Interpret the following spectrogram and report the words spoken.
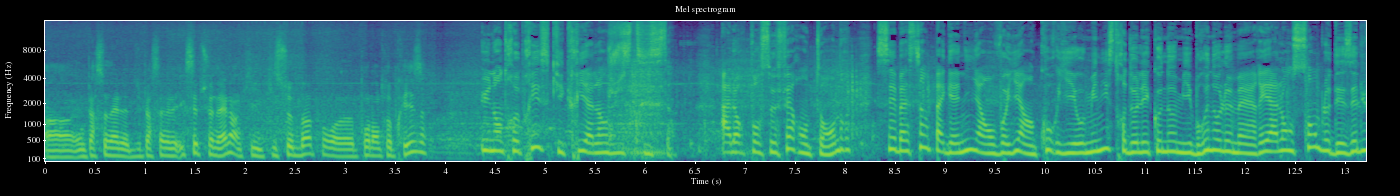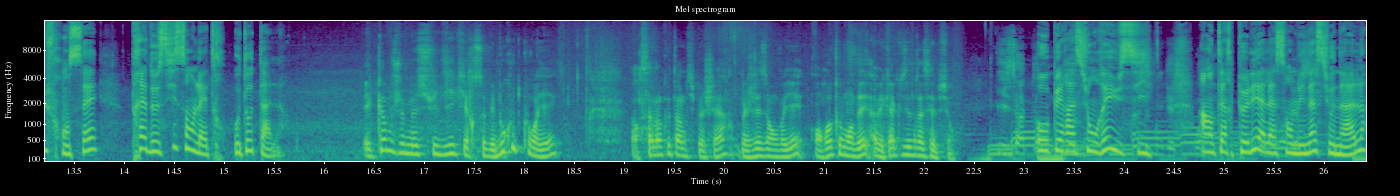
un, personnel, du personnel exceptionnel hein, qui, se bat pour, pour l'entreprise. Une entreprise qui crie à l'injustice. Alors pour se faire entendre, Sébastien Pagani a envoyé un courrier au ministre de l'économie Bruno Le Maire et à l'ensemble des élus français, près de 600 lettres au total. Et comme je me suis dit qu'il recevait beaucoup de courriers, alors ça m'a coûté un petit peu cher, mais je les ai envoyés en recommandé avec accusé de réception. Opération réussie. Interpellé à l'Assemblée nationale,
